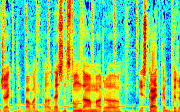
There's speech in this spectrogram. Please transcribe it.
džeki, tur pavadīja pa desmit stundām. Ar, ja skaita, kad ir,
